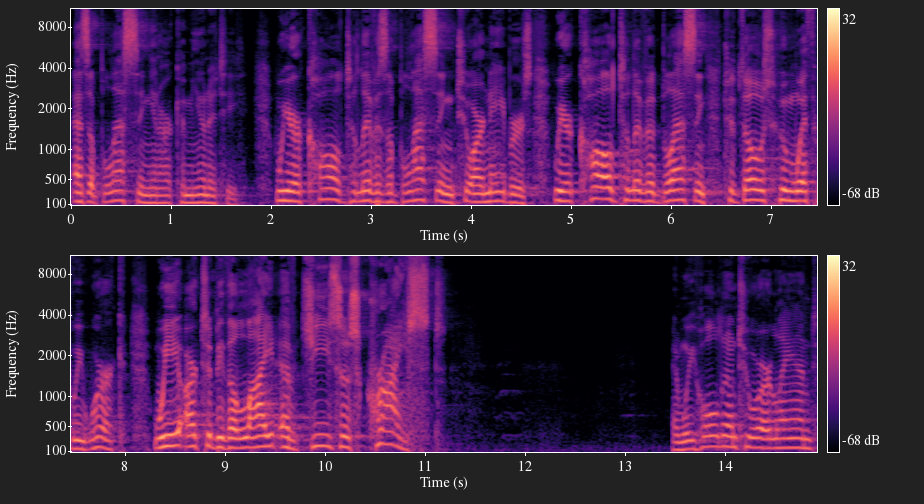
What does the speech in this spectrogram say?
as a blessing in our community. We are called to live as a blessing to our neighbors. We are called to live a blessing to those whom with we work. We are to be the light of Jesus Christ. And we hold unto our land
